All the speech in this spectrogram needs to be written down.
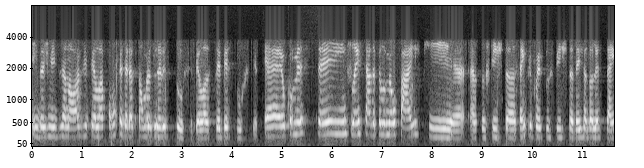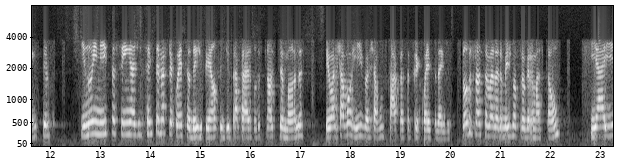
em 2019 pela Confederação Brasileira de Surf, pela CB Surf. É, eu comecei influenciada pelo meu pai, que é surfista, sempre foi surfista desde a adolescência. E no início, assim, a gente sempre teve a frequência, eu desde criança, de ir pra praia todo final de semana. Eu achava horrível, achava um saco essa frequência, né? De todo final de semana era a mesma programação. E aí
